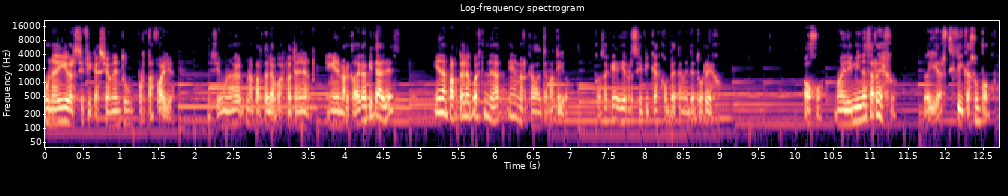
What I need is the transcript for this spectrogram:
una diversificación en tu portafolio una, parte la puedes tener en el mercado de capitales y una parte la puedes tener en el mercado alternativo, cosa que diversificas completamente tu riesgo. Ojo, no eliminas el riesgo, lo diversificas un poco.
